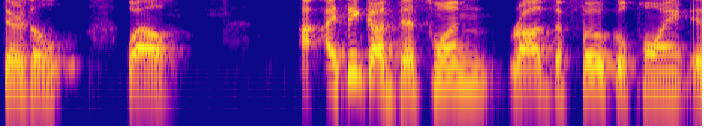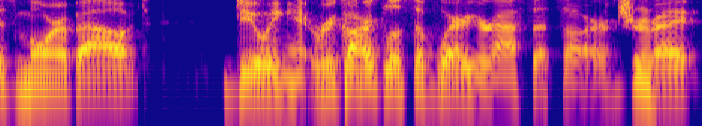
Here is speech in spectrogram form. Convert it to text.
there's a well, I think on this one, Rod, the focal point is more about doing it, regardless of where your assets are. Sure. Right.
